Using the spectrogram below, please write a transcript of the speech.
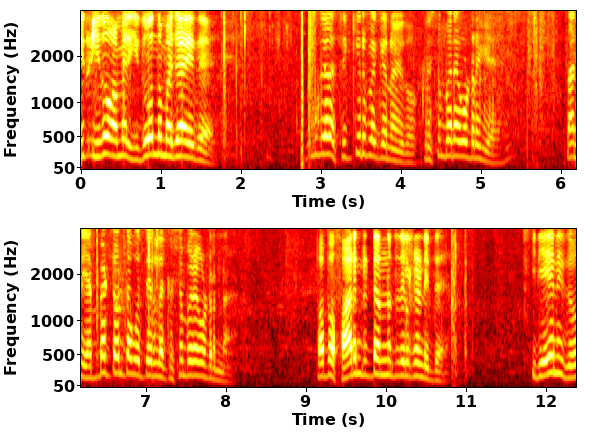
ಇದು ಇದು ಆಮೇಲೆ ಇದೊಂದು ಮಜಾ ಇದೆ. ನಿಮಗೆಲ್ಲ ಸಿಕ್ಕಿರ್ಬೇಕೇನೋ ಇದು? ಕೃಷ್ಣ ಬೈರೇಗೌಡರಿಗೆ? ನಾನು ಹೆಬ್ಬೆಟ್ಟು ಅಂತ ಗೊತ್ತಿರಲಿಲ್ಲ ಕೃಷ್ಣ ಬೈರೇಗೌಡ್ರನ್ನ. ಪಾಪ ಫಾರಿನ್ ರಿಟರ್ನ್ ಅಂತ ತಿಳ್ಕೊಂಡಿದ್ದೆ. ಇದೇನಿದು?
